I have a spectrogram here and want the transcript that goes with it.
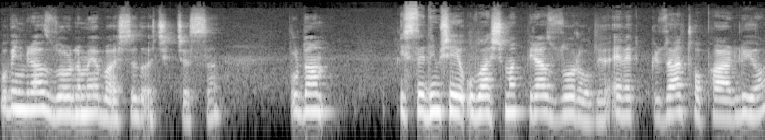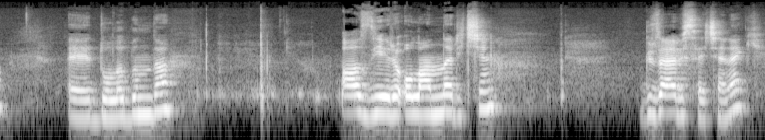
bu beni biraz zorlamaya başladı açıkçası. Buradan istediğim şeye ulaşmak biraz zor oluyor. Evet güzel toparlıyor. Ee, dolabında az yeri olanlar için güzel bir seçenek.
